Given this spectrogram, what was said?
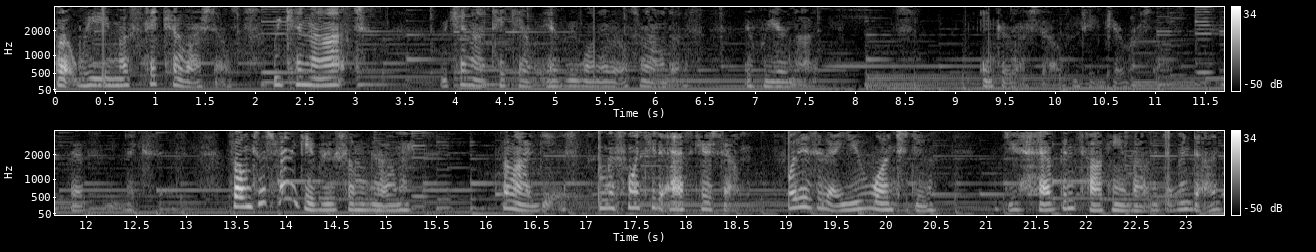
But we must take care of ourselves. We cannot, we cannot take care of everyone else around us if we are not anchored ourselves and taking care of ourselves. That makes sense. So I'm just trying to give you some um, some ideas. I just want you to ask yourself, what is it that you want to do that you have been talking about that you haven't done?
